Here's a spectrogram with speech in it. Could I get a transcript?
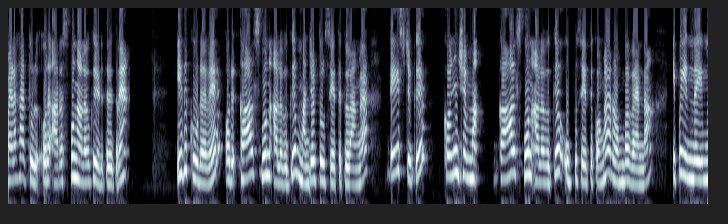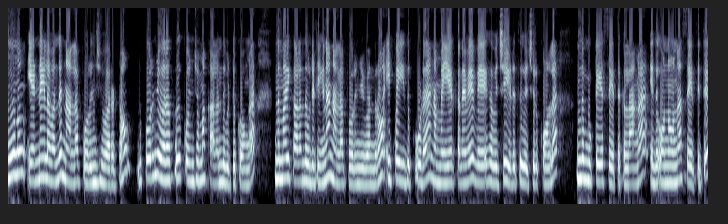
மிளகாத்தூள் ஒரு அரை ஸ்பூன் அளவுக்கு எடுத்துருக்கிறேன். இது கூடவே ஒரு கால் ஸ்பூன் அளவுக்கு மஞ்சள் தூள் சேர்த்துக்கலாங்க. டேஸ்ட்டுக்கு கொஞ்சமாக கால் ஸ்பூன் அளவுக்கு உப்பு சேர்த்துக்கோங்க. ரொம்ப வேண்டாம். இப்போ இந்த மூணும் எண்ணெயில் வந்து நல்லா பொரிஞ்சு வரட்டும். இந்த பொரிஞ்சு வரக்கு கொஞ்சமாக கலந்து விட்டுக்கோங்க. இந்த மாதிரி கலந்து விட்டுட்டிங்கன்னா நல்லா பொரிஞ்சு வந்துடும் இப்போ இது கூட நம்ம ஏற்கனவே வேக வச்சு எடுத்து வச்சிருக்கோம்ல இந்த முட்டையை சேர்த்துக்கலாங்க. இது ஒன்று ஒன்றா சேர்த்துட்டு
